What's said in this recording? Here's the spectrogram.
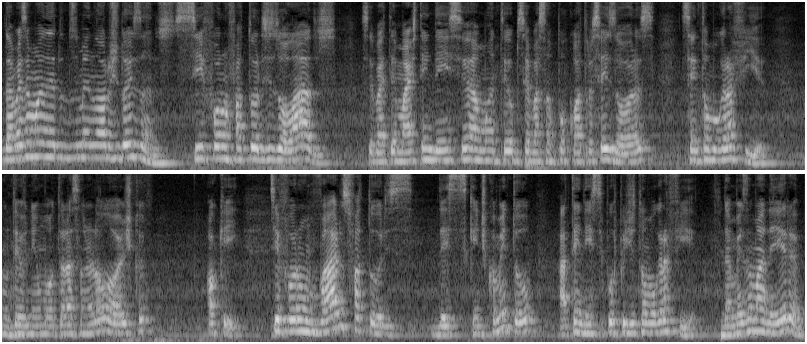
Da mesma maneira dos menores de 2 anos. Se foram fatores isolados, você vai ter mais tendência a manter a observação por 4 a 6 horas sem tomografia não teve nenhuma alteração neurológica, ok. Se foram vários fatores desses que a gente comentou, a tendência é por pedir tomografia. Da mesma maneira,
